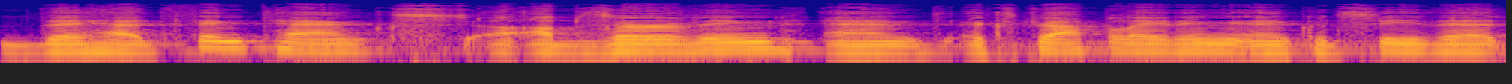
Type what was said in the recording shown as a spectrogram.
they had think tanks observing and extrapolating and could see that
